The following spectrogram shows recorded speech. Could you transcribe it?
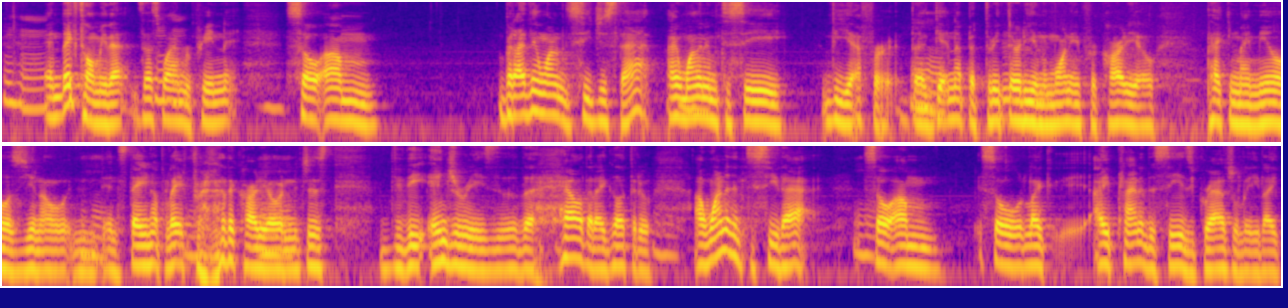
Mm-hmm. and they've told me that. That's why I'm mm-hmm. repeating it. So, um, but I didn't want him to see just that. I mm-hmm. wanted him to see the effort, the uh-huh. getting up at 3:30 in the morning for cardio, packing my meals, you know, and, uh-huh. and staying up late for another cardio, and uh-huh. just the, the injuries, the, the hell that I go through. I wanted him to see that. So um, so like I planted the seeds gradually. Like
